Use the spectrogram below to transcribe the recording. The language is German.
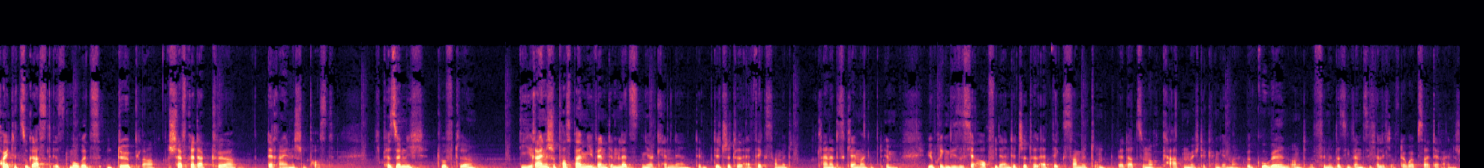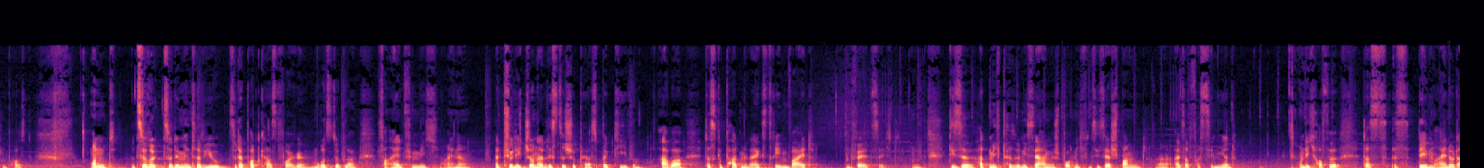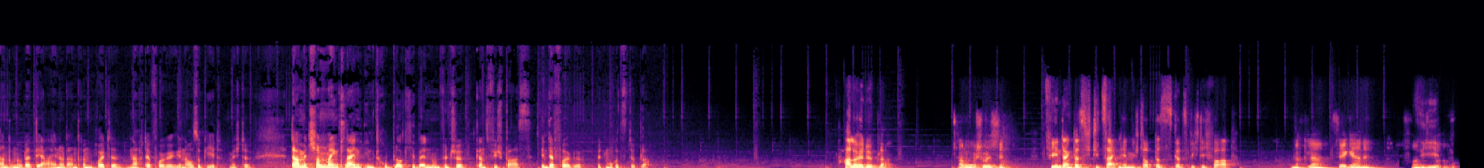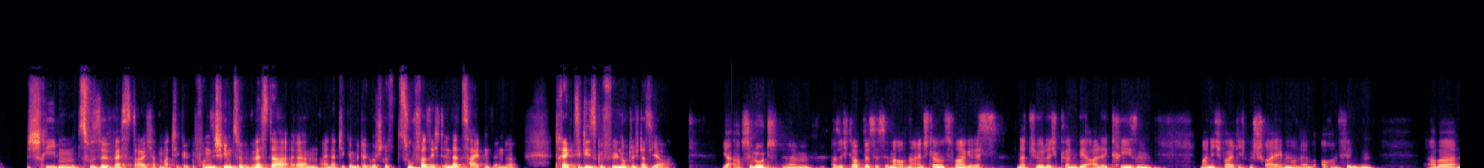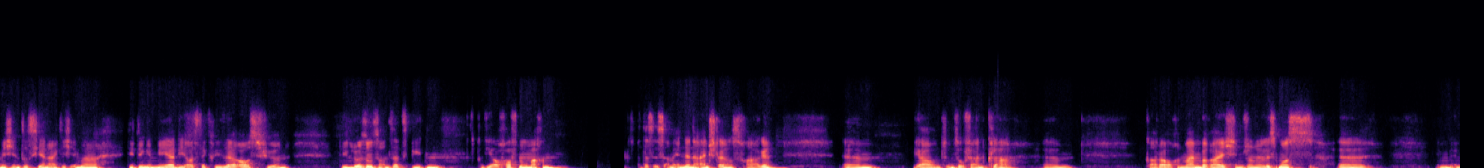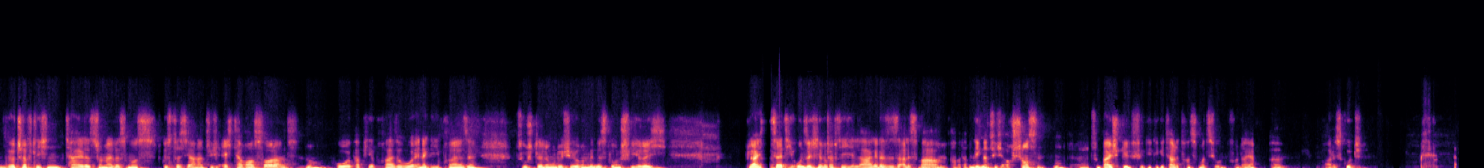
Heute zu Gast ist Moritz Döbler, Chefredakteur der Rheinischen Post. Ich persönlich durfte die Rheinische Post beim Event im letzten Jahr kennenlernen, dem Digital Ethics Summit. Kleiner Disclaimer, gibt im Übrigen dieses Jahr auch wieder ein Digital Ethics Summit und wer dazu noch Karten möchte, kann gerne mal googeln und findet das Event sicherlich auf der Website der Rheinischen Post. Und zurück zu dem Interview, zu der Podcast-Folge. Moritz Döbler vereint für mich eine natürlich journalistische Perspektive, aber das gepaart mit einer extrem Weit- und Weltsicht. Und diese hat mich persönlich sehr angesprochen. Ich finde sie sehr spannend, äh, als auch faszinierend. Und ich hoffe, dass es dem einen oder anderen oder der einen oder anderen heute nach der Folge genauso geht. Ich möchte damit schon meinen kleinen Intro-Blog hier beenden und wünsche ganz viel Spaß in der Folge mit Moritz Döbler. Hallo, Herr Döbler. Hallo, Herr Schulze. Vielen Dank, dass ich die Zeit nehme. Ich glaube, das ist ganz wichtig vorab. Na klar, sehr gerne. Sie schrieben zu Silvester, ich habe einen Artikel gefunden, Sie schrieben zu Silvester ähm, einen Artikel mit der Überschrift Zuversicht in der Zeitenwende. Trägt Sie dieses Gefühl noch durch das Jahr? Ja, absolut. Ähm, also ich glaube, dass es immer auch eine Einstellungsfrage ist. Natürlich können wir alle Krisen mannigfaltig beschreiben und auch empfinden. Aber mich interessieren eigentlich immer die Dinge mehr, die aus der Krise herausführen, die einen Lösungsansatz bieten, die auch Hoffnung machen das ist am Ende eine Einstellungsfrage. Ähm, ja, und insofern klar. Ähm, gerade auch in meinem Bereich, im Journalismus, äh, im, im, wirtschaftlichen Teil des Journalismus, ist das ja natürlich echt herausfordernd. Ne? Hohe Papierpreise, hohe Energiepreise, Zustellungen durch höheren Mindestlohn schwierig. Gleichzeitig unsichere wirtschaftliche Lage, das ist alles wahr, aber da liegen natürlich auch Chancen, ne? äh, zum Beispiel für die digitale Transformation. Von daher äh, alles gut.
